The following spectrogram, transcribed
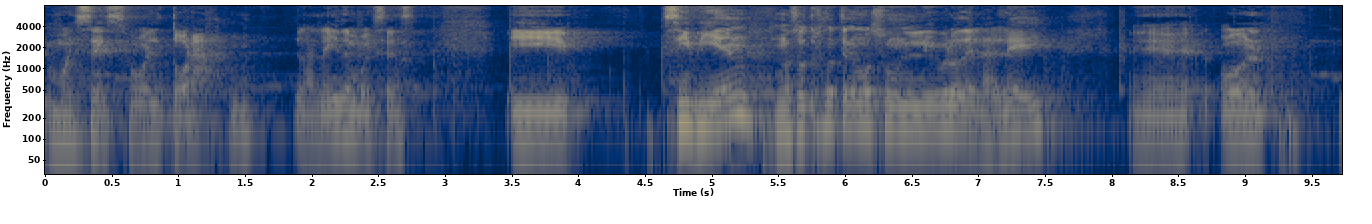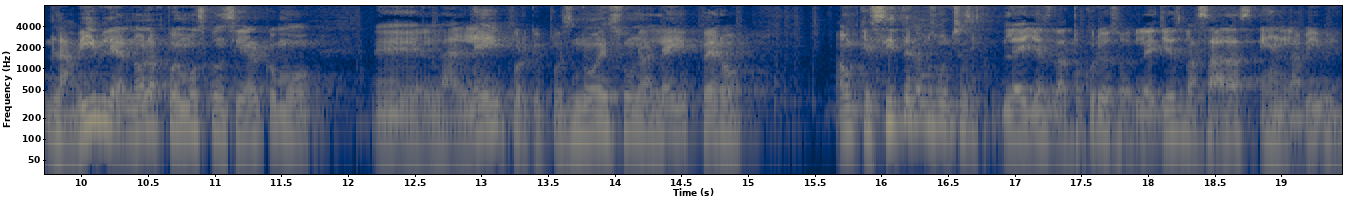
Moisés o el Torah, la ley de Moisés. Y si bien nosotros no tenemos un libro de la ley, eh, o la Biblia no la podemos considerar como eh, la ley porque pues no es una ley, pero aunque sí tenemos muchas leyes, dato curioso, leyes basadas en la Biblia.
